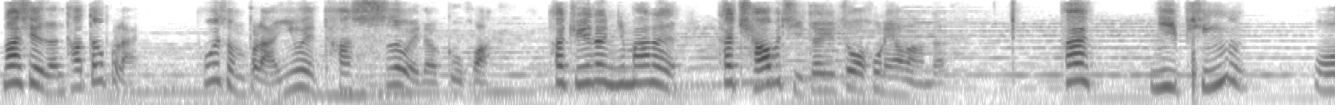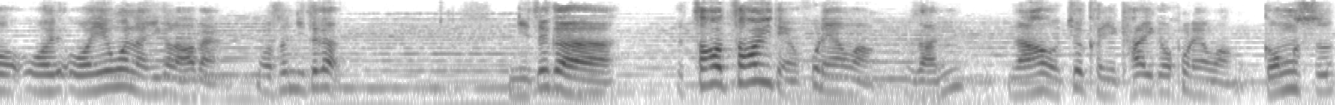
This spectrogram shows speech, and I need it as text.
那些人他都不来，为什么不来？因为他思维的固化，他觉得你妈的，他瞧不起这些做互联网的，他你凭我我我又问了一个老板，我说你这个你这个招招一点互联网人，然后就可以开一个互联网公司，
